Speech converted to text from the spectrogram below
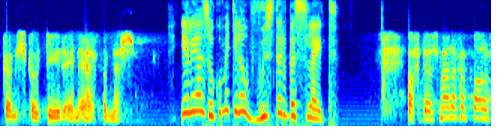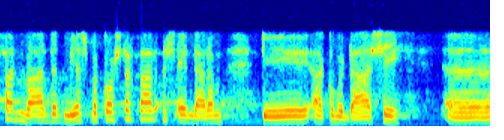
Kuns, Kultuur en Erfenis. Elias, hoekom het julle op Woester besluit? Ag, dit is maar 'n geval van waar dit mees bekostigbaar is en daarom die akkommodasie uh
